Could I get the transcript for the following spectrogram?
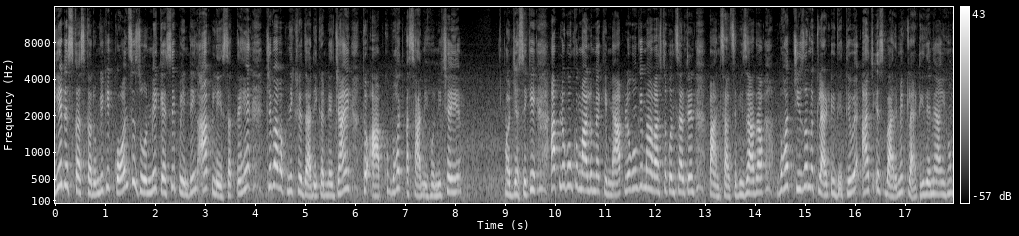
ये डिस्कस करूँगी कि कौन से जोन में कैसे पेंटिंग आप ले सकते हैं? जब आप अपनी खरीदारी करने जाएँ तो आपको बहुत आसानी होनी चाहिए। और जैसे कि आप लोगों को मालूम है कि मैं आप लोगों की महावास्तु कंसल्टेंट पाँच साल से भी ज़्यादा, बहुत चीज़ों में क्लैरिटी देते हुए आज इस बारे में क्लैरिटी देने आई हूँ।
